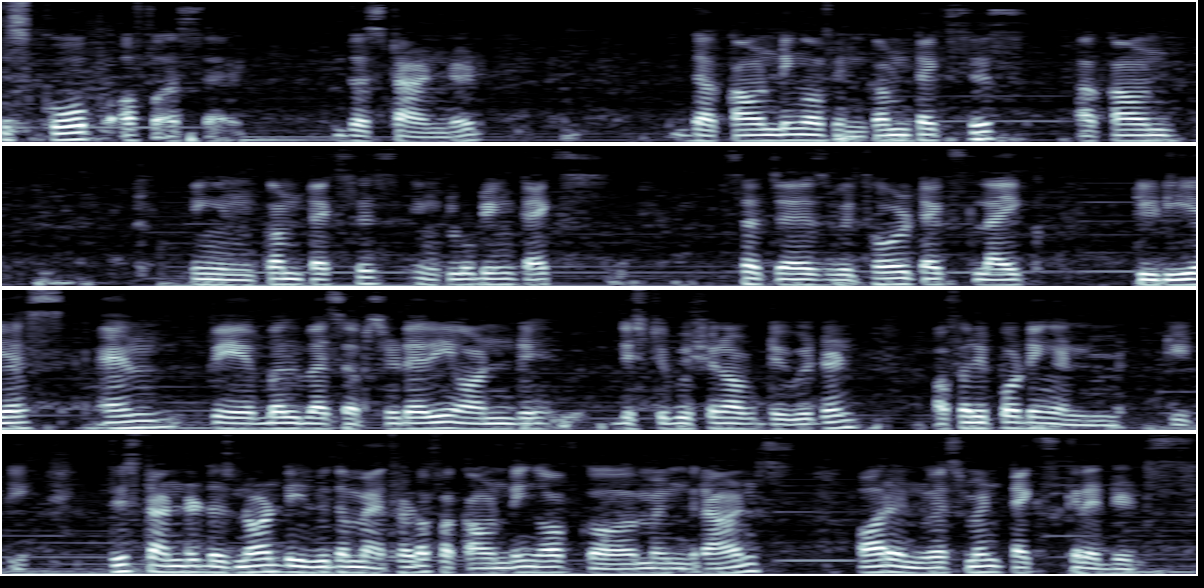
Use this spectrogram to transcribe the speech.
Scope of asset, the standard, the accounting of income taxes, accounting income taxes including tax such as withhold tax like TDS and payable by subsidiary on the distribution of dividend of a reporting entity. This standard does not deal with the method of accounting of government grants or investment tax credits.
